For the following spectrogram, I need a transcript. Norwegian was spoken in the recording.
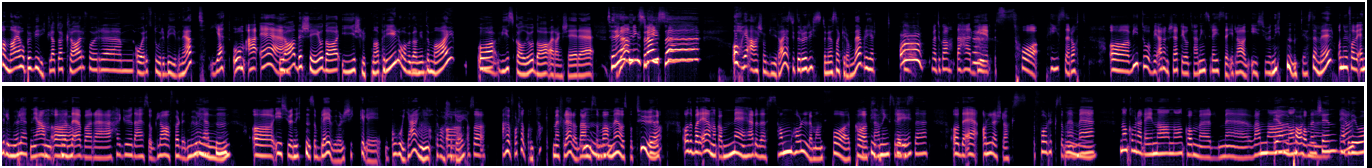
Hanna, jeg håper virkelig at du er klar for um, årets store begivenhet. Gjett om jeg er! Ja, det skjer jo da i slutten av april, overgangen til mai. Og vi skal jo da arrangere treningsreise! Åh, jeg er så gira. Jeg sitter og rister når jeg snakker om det. Jeg blir helt Ja, vet du hva? Det her blir så peiserått. Og vi to vi arrangerte jo treningsreise i lag i 2019. Det stemmer. Og nå får vi endelig muligheten igjen, og Ja. det er bare Herregud, jeg er så glad for den muligheten. Mm. Og i 2019 så ble vi jo en skikkelig god gjeng. Det var så og, gøy. Altså, jeg har jo fortsatt kontakt med flere av dem som Mm. var med oss på tur. Ja. Og det bare er noe med hele det samholdet man får på Ja, treningsreise. Og det er alle slags folk som er Mm. Noen kommer alene, noen kommer med venner. Ja, noen partneren kommer, sin hadde ja, vi jo.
